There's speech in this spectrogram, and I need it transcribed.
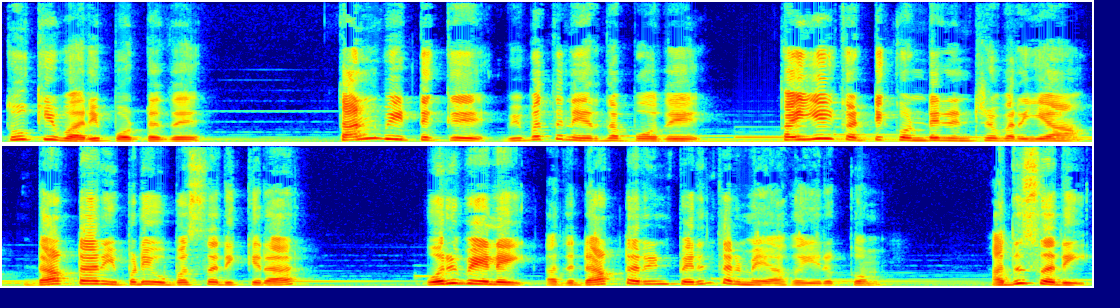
தூக்கி வாரி போட்டது. தன் வீட்டுக்கு விபத்து நேர்ந்த போது கையை கட்டிக்கொண்டு நின்றவரையா டாக்டர் இப்படி உபசரிக்கிறார்? ஒருவேளை அது டாக்டரின் பெருந்தன்மையாக இருக்கும். அது சரி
